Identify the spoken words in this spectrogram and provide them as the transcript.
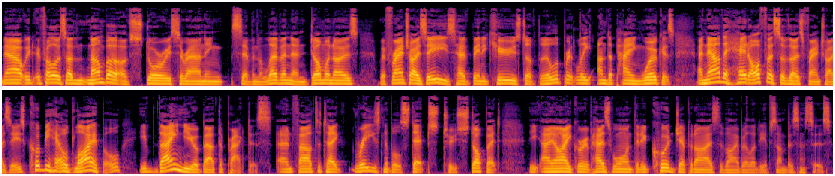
Now, it, follows a number of stories surrounding 7 Eleven and Domino's, where franchisees have been accused of deliberately underpaying workers. And now the head office of those franchisees could be held liable if they knew about the practice and failed to take reasonable steps to stop it. The AI group has warned that it could jeopardise the viability of some businesses.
